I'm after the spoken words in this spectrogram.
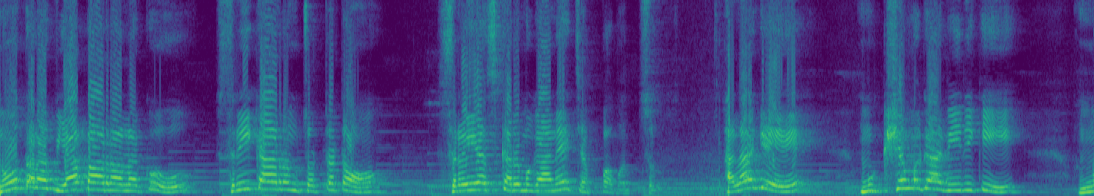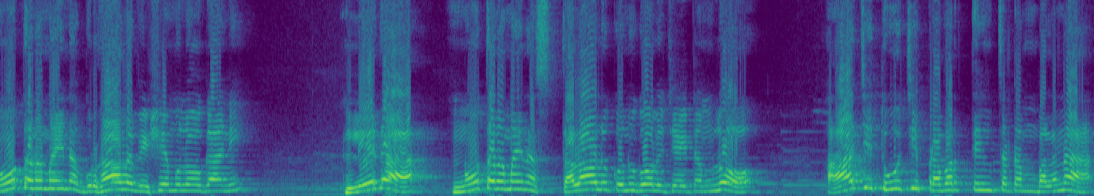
నూతన వ్యాపారాలకు శ్రీకారం చుట్టటం శ్రేయస్కరముగానే చెప్పవచ్చు. అలాగే ముఖ్యముగా వీరికి నూతనమైన గృహాల విషయములో కానీ లేదా నూతనమైన స్థలాలు కొనుగోలు చేయటంలో ఆచితూచి ప్రవర్తించటం వలన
